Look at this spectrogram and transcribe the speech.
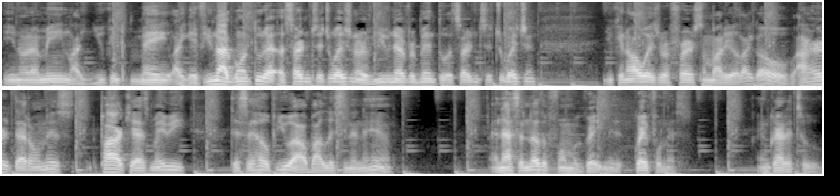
You know what I mean? Like you can may like if you're not going through that a certain situation or if you've never been through a certain situation, you can always refer somebody else, like, oh, I heard that on this podcast. Maybe this will help you out by listening to him. And that's another form of greatness, gratefulness and gratitude.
